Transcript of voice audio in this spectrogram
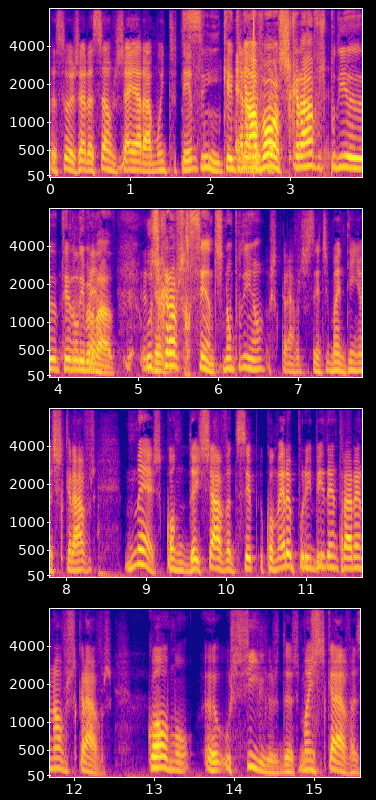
a sua geração já era há muito tempo. Sim, quem tinha avós escravos podia ter liberdade. Os escravos recentes não podiam. Os escravos recentes mantinham os escravos mas, como deixava de ser, como era proibido entrar em novos escravos, como uh, os filhos das mães escravas,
